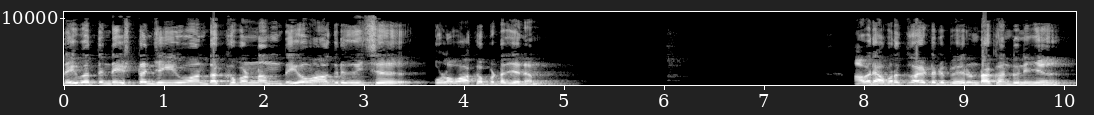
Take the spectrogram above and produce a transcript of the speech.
ദൈവത്തിന്റെ ഇഷ്ടം ചെയ്യുവാൻ തക്കവണ്ണം ദൈവം ആഗ്രഹിച്ച് ഉളവാക്കപ്പെട്ട ജനം അവരവർക്കായിട്ടൊരു പേരുണ്ടാക്കാൻ തുനിഞ്ഞ്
